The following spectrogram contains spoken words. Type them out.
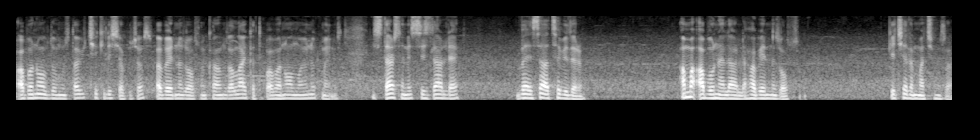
abone olduğumuzda bir çekiliş yapacağız. Haberiniz olsun. Kanalımıza like atıp abone olmayı unutmayınız. İsterseniz sizlerle vs atabilirim. Ama abonelerle haberiniz olsun. Geçelim maçımıza.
